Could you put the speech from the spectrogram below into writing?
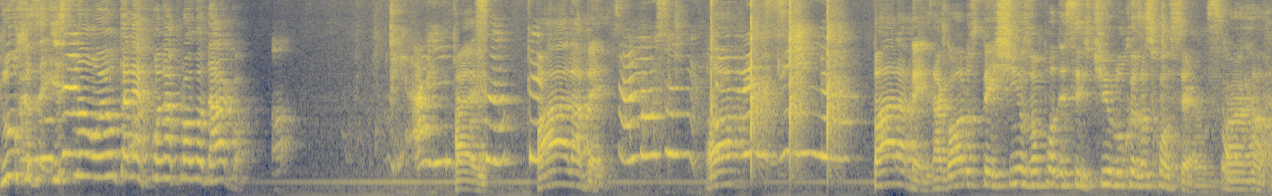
Lucas, isso não é um telefone à prova d'água. Ai, Aí, nossa, tem- parabéns. a nossa Ó. Parabéns. Agora os peixinhos vão poder assistir o Lucas Vasconcelos. Aham,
